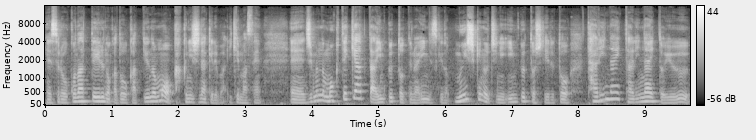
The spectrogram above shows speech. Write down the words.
えそれを行っているのかどうかっていうのも確認しなければいけません、えー、自分の目的あったインプットっていうのはいいんですけど無意識のうちにインプットしていると足りない足りないという、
